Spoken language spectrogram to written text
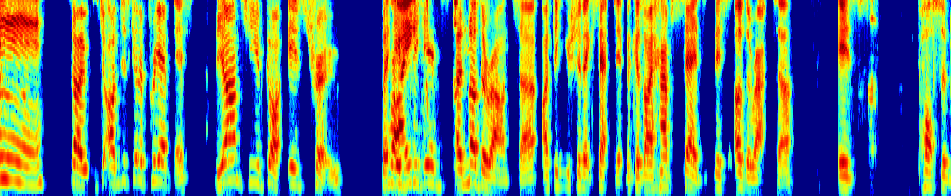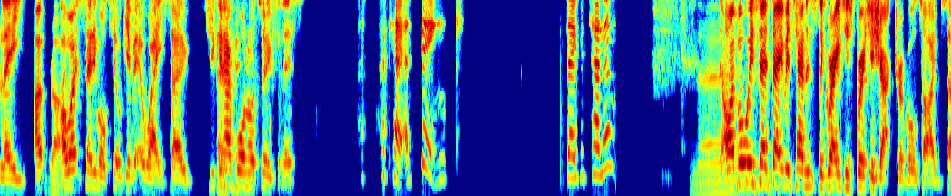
Mm, So I'm just going to preempt this. The answer you've got is true, but Right. if she gives another answer, I think you should accept it because I have said this other actor is possibly. I, Right. I won't say anymore because it'll give it away. So you can have one or two for this. okay, I think David Tennant. No. I've always said David Tennant's the greatest British actor of all time, so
